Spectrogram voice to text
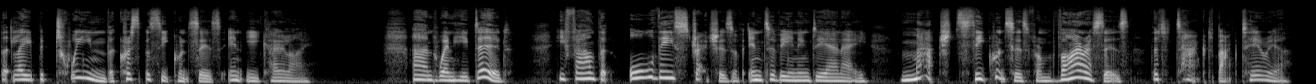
that lay between the CRISPR sequences in E. coli. And when he did, he found that all these stretches of intervening DNA matched sequences from viruses that attacked bacteria.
